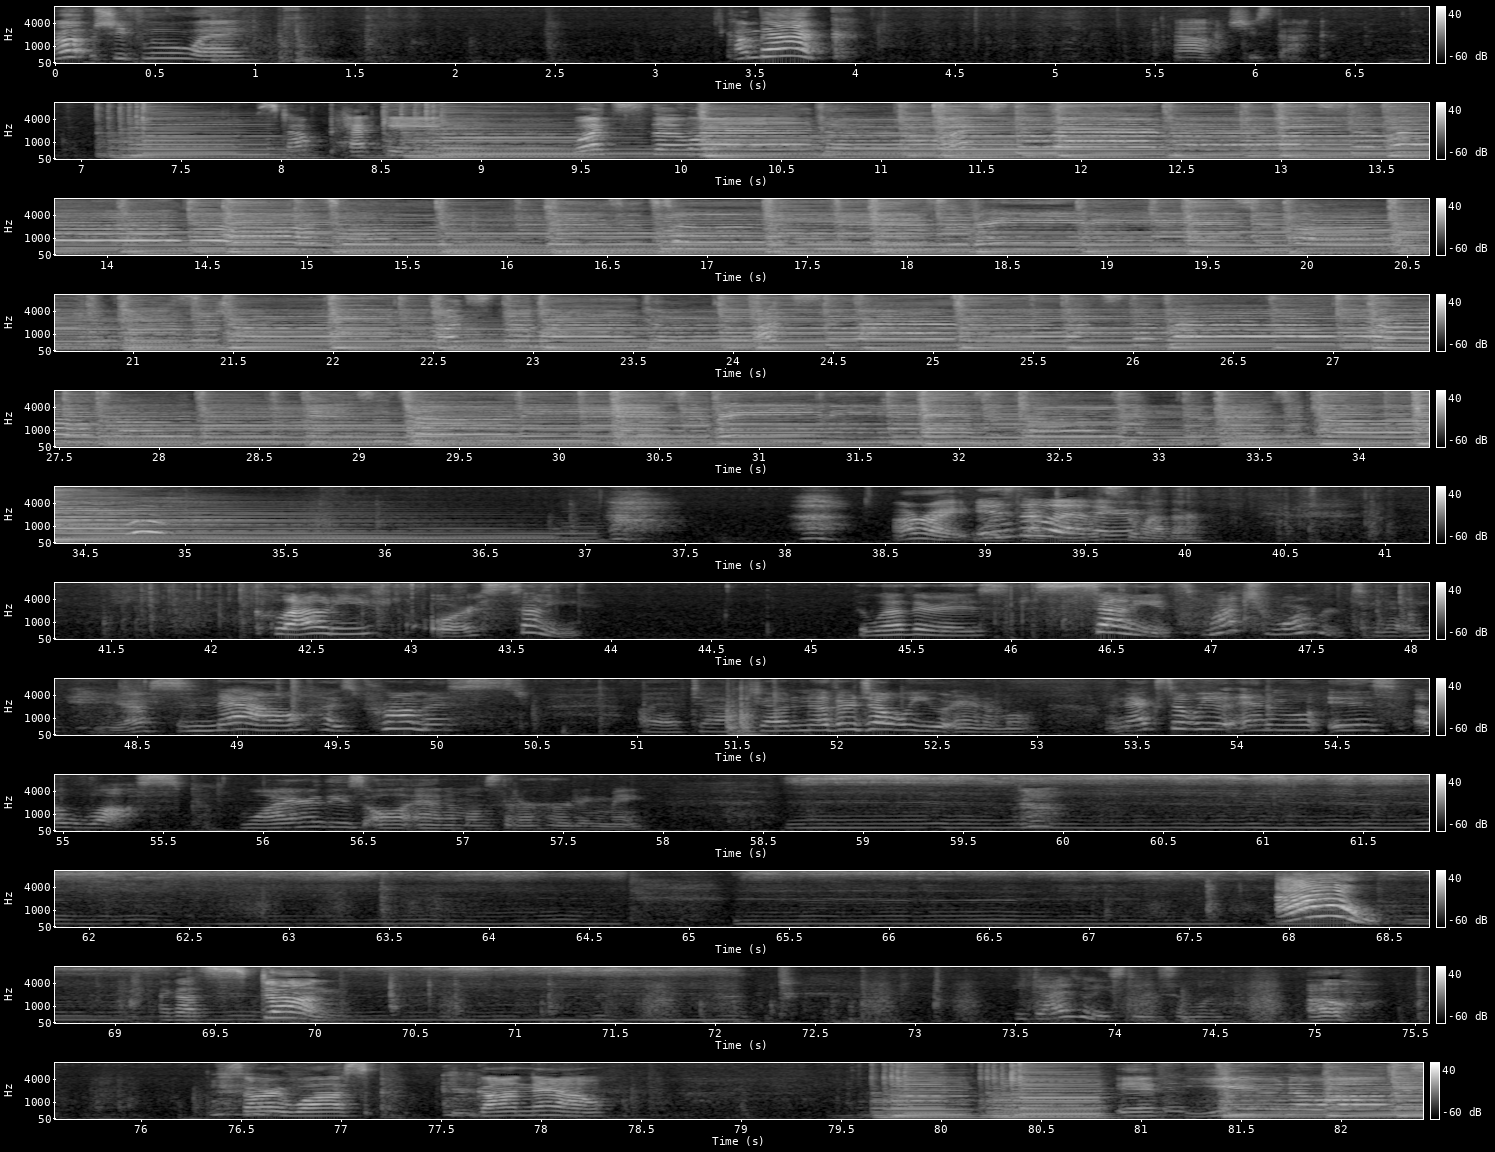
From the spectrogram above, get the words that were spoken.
Oh, she flew away. Come back. Ah, she's back. Stop pecking. What's the weather? What's the weather? Cloudy or sunny? The weather is sunny. It's much warmer today. Yes. And now, as promised, I have to act out another W animal. Our next W animal is a wasp. Why are these all animals that are hurting me? Got stung. He dies when he stings someone. Oh. Sorry, wasp. You're gone now. If you know all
